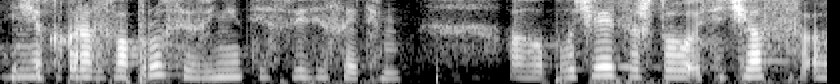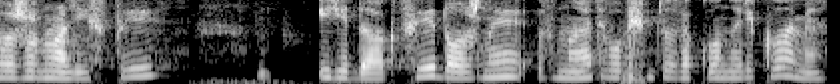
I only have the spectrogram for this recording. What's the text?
У меня как раз вопрос, извините, в связи с этим. А, Получается, что сейчас э, журналисты и редакции должны знать, в общем-то, закон о рекламе.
